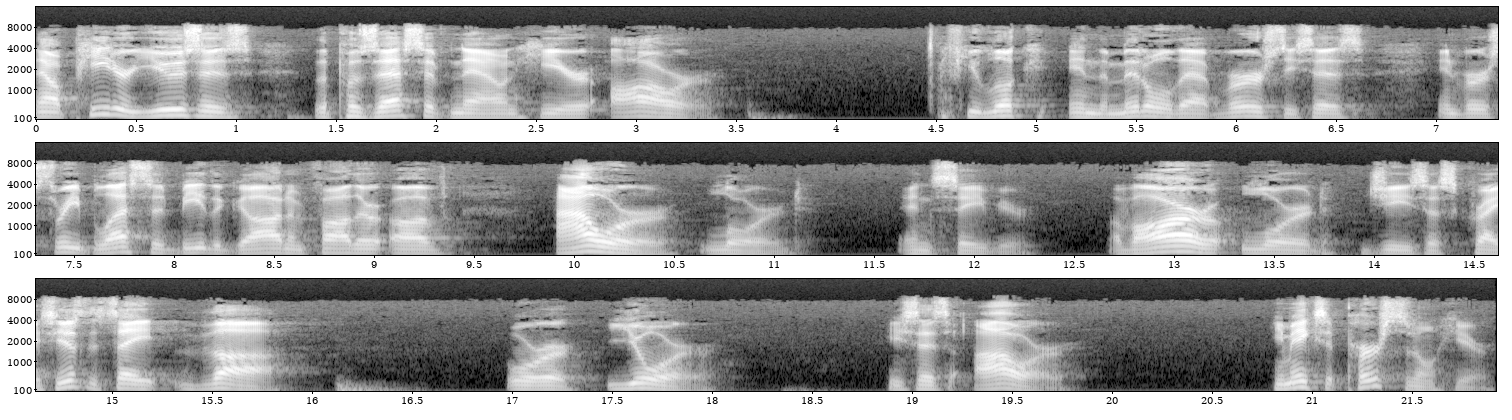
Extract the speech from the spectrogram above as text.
Now, Peter uses the possessive noun here, our. If you look in the middle of that verse, he says in verse 3 Blessed be the God and Father of our Lord and Savior, of our Lord Jesus Christ. He doesn't say the or your, he says our. He makes it personal here.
